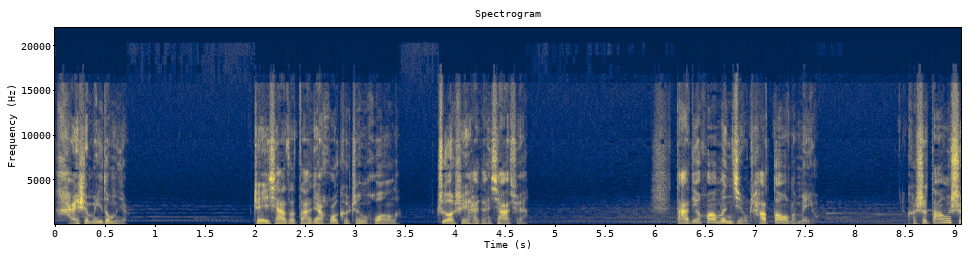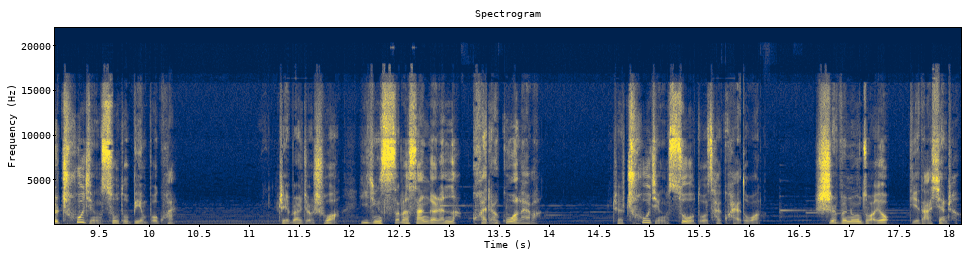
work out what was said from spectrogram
还是没动静。这下子大家伙可真慌了，这谁还敢下去啊？打电话问警察到了没有？可是当时出警速度并不快，这边就说已经死了三个人了，快点过来吧。这出警速度才快多了，十分钟左右抵达现场。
